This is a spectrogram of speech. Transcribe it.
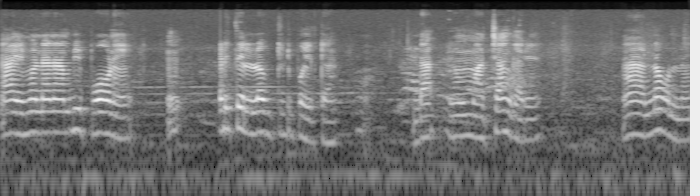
நான் இவனை நம்பி போனேன். அடுத்த எல்லாம் விட்டுட்டு போயிட்டேன். இந்தா இவன் மச்சாங்காரு ஆ என்ன ஒன்று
